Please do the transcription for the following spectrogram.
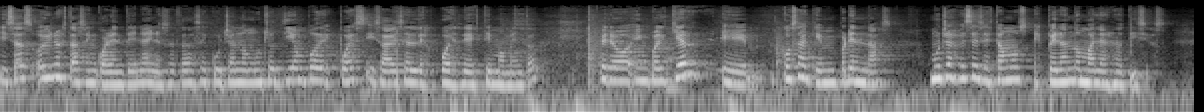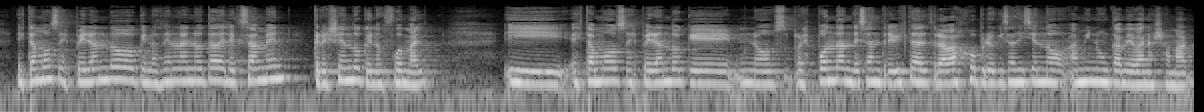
Quizás hoy no estás en cuarentena y nos estás escuchando mucho tiempo después y sabes el después de este momento. Pero en cualquier eh, cosa que emprendas, muchas veces estamos esperando malas noticias. Estamos esperando que nos den la nota del examen creyendo que nos fue mal. Y estamos esperando que nos respondan de esa entrevista del trabajo, pero quizás diciendo, a mí nunca me van a llamar.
